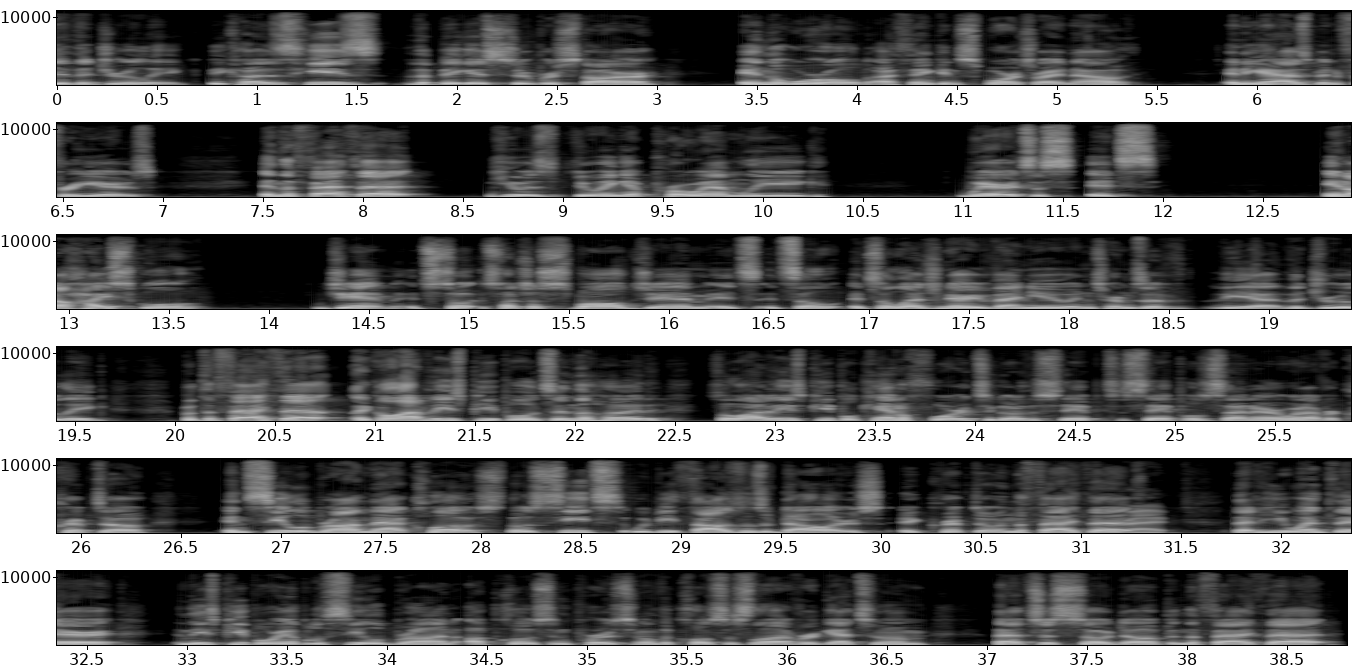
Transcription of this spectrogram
did the Drew League because he's the biggest superstar in the world, I think, in sports right now, and he has been for years. And the fact that he was doing a pro am league where it's a it's in a high school gym. It's so such a small gym. It's it's a it's a legendary venue in terms of the uh, the Drew League. But the fact that like a lot of these people, it's in the hood, so a lot of these people can't afford to go to the Sta- to Staples Center or whatever crypto and see LeBron that close. Those seats would be thousands of dollars at crypto, and the fact that Right. that he went there and these people were able to see LeBron up close and personal, the closest they'll ever get to him. That's just so dope. And the fact that,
